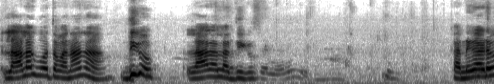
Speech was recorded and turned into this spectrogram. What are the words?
లాలకు పోతావా నాన్న దిగు. లాలా దిగు. కన్నగాడు?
